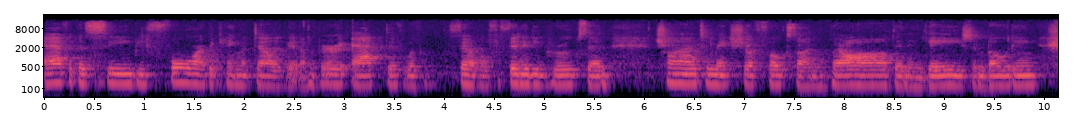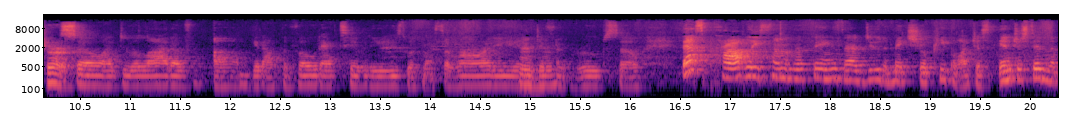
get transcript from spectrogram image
advocacy before I became a delegate. I'm very active with several affinity groups and trying to make sure folks are involved and engaged in voting. Sure. So I do a lot of um, get out the vote activities with my sorority and Mhm. different groups. So that's probably some of the things I do to make sure people are just interested in the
